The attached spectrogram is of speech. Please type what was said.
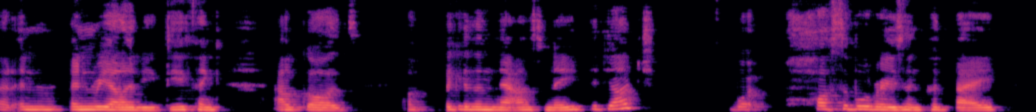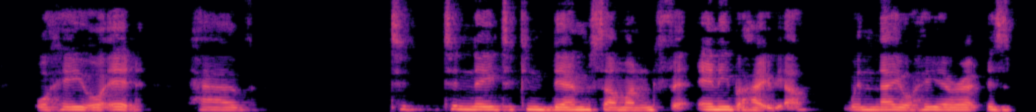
in in reality, do you think our gods are bigger than ours need to judge? What possible reason could they or he or it have to to need to condemn someone for any behavior when they or he or it is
